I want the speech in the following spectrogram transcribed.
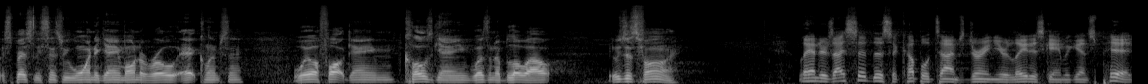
especially since we won the game on the road at Clemson. Well fought game, close game, wasn't a blowout. It was just fun. Landers, I said this a couple of times during your latest game against Pitt,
